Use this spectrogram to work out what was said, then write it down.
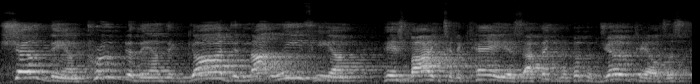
showed them, proved to them that God did not leave him his body to decay, as I think the book of Job tells us,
